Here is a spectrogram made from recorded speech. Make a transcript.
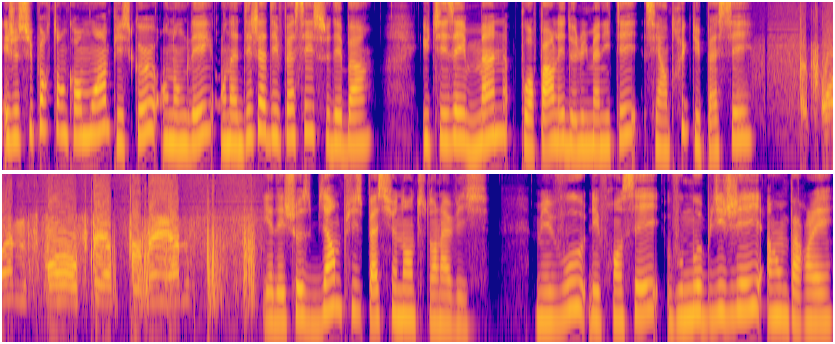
Et je supporte encore moins puisque, en anglais, on a déjà dépassé ce débat. Utiliser man pour parler de l'humanité, c'est un truc du passé. Il y a des choses bien plus passionnantes dans la vie. Mais vous, les Français, vous m'obligez à en parler.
